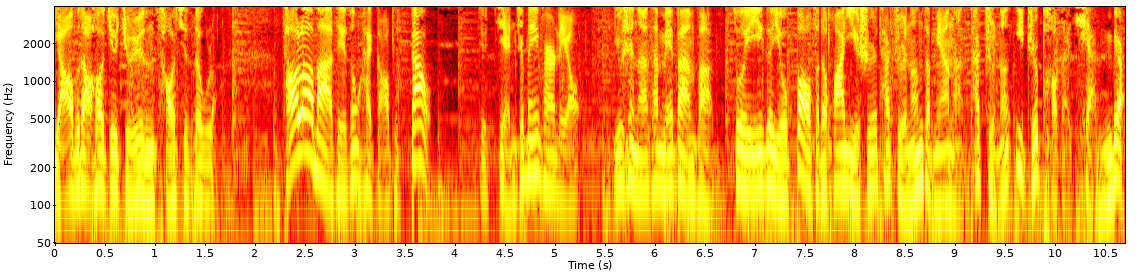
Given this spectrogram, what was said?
摇不到好久就有人抄起走了。操了吧，这种还搞不到，就简直没法聊。于是呢，他没办法，作为一个有抱负的花艺师，他只能怎么样呢？他只能一直跑在前边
